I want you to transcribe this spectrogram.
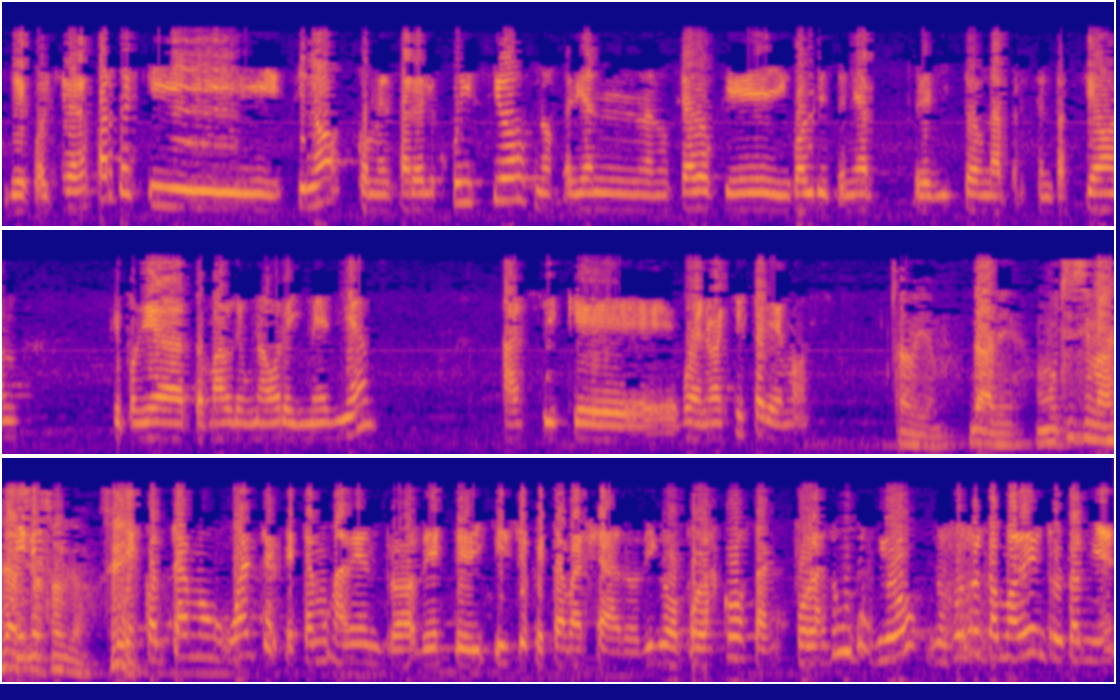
de cualquiera de las partes y si no, comenzará el juicio. Nos habían anunciado que Igoldi tenía previsto una presentación que podía tomarle una hora y media. Así que, bueno, aquí estaremos. Está bien, dale. Muchísimas gracias, Olga. ¿Sí? Les contamos, Walter, que estamos adentro de este edificio que está vallado. Digo, por las cosas, por las dudas, ¿vio? Nosotros estamos adentro también.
